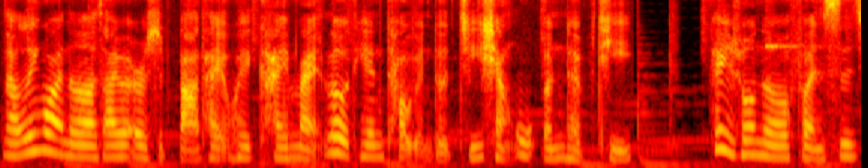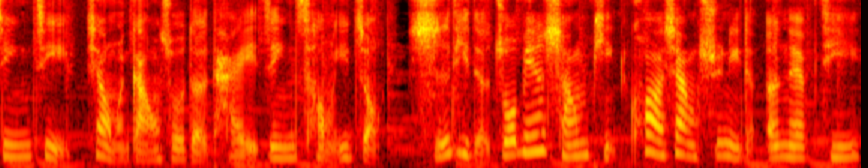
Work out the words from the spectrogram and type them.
那另外呢，三月二十八，它也会开卖乐天桃园的吉祥物 NFT。可以说呢，粉丝经济像我们刚刚说的，它已经从一种实体的周边商品跨向虚拟的 NFT。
